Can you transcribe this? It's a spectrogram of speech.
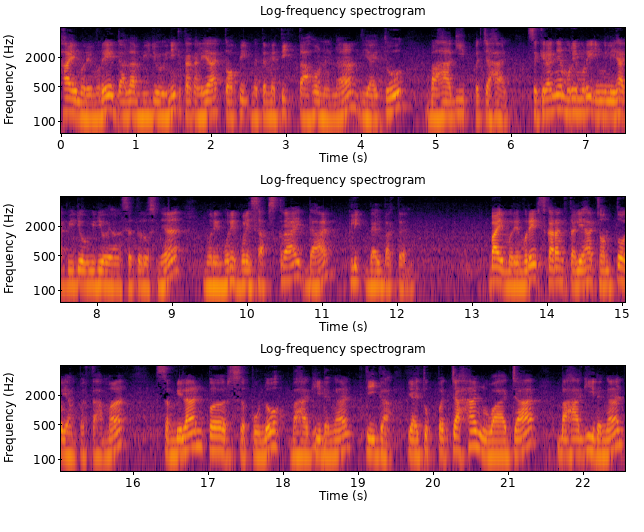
Hai murid-murid, dalam video ini kita akan lihat topik matematik tahun 6 iaitu bahagi pecahan. Sekiranya murid-murid ingin lihat video-video yang seterusnya, murid-murid boleh subscribe dan klik bell button. Baik murid-murid, sekarang kita lihat contoh yang pertama. 9 per 10 bahagi dengan 3 iaitu pecahan wajar bahagi dengan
